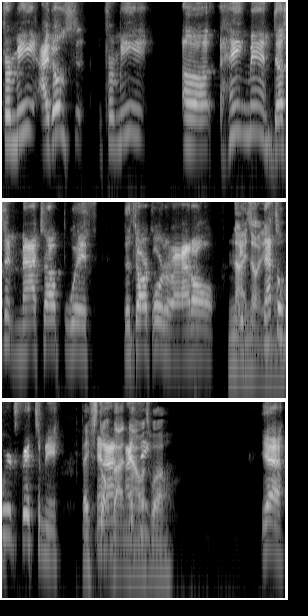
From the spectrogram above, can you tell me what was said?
For me, I don't. For me, uh, Hangman doesn't match up with the Dark Order at all. No, It's- not That's a weird fit to me. They've stopped I- that I now as think- well. Yeah,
